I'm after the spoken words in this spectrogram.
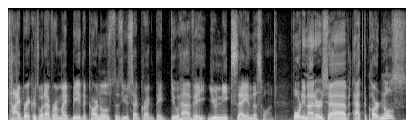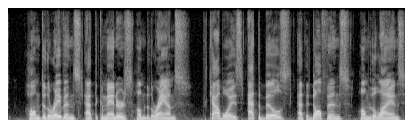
tiebreakers, whatever it might be, the Cardinals, as you said, Craig, they do have a unique say in this one. 49ers have at the Cardinals, home to the Ravens, at the Commanders, home to the Rams, the Cowboys, at the Bills, at the Dolphins, home to the Lions,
